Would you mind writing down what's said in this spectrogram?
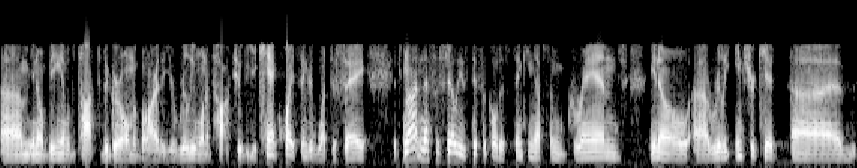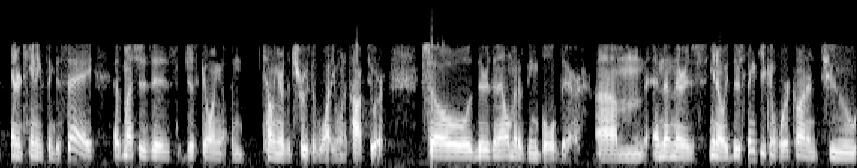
Um, you know, being able to talk to the girl in the bar that you really want to talk to, but you can't quite think of what to say. It's not necessarily as difficult as thinking up some grand, you know, uh, really intricate, uh, entertaining thing to say, as much as is just going up and telling her the truth of why you want to talk to her. So there's an element of being bold there, um, and then there's, you know, there's things you can work on to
